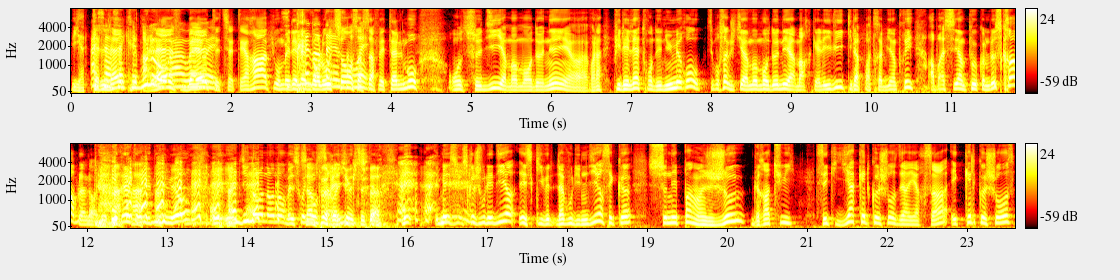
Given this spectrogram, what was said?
il y a Ah, telle un lettre, boulot, aleph, hein, ouais, bête, etc. Puis on met les lettres dans l'autre sens, ça, ça fait tel mot. On se dit à un moment donné, euh, voilà. Puis les lettres ont des numéros. C'est pour ça que je dis à un moment donné à Marc Lévy, qu'il n'a pas très bien pris, ah bah c'est un peu comme le Scrabble, alors il y a des lettres, et des numéros. Et il me dit non, non, non, mais soyons un peu sérieux, etc. Mais, mais ce que je voulais dire, et ce qu'il a voulu me dire, c'est que ce n'est pas un jeu gratuit. C'est qu'il y a quelque chose derrière ça, et quelque chose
